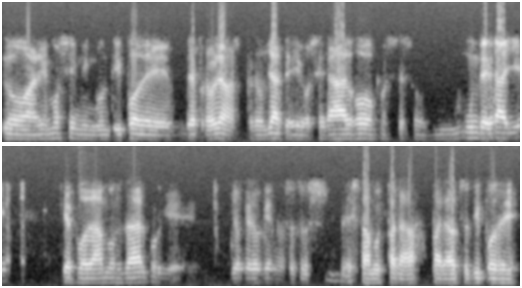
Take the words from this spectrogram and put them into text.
lo haremos sin ningún tipo de, problemas. Pero ya te digo será algo pues eso un detalle que podamos dar porque yo creo que nosotros estamos para, para otro tipo de,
